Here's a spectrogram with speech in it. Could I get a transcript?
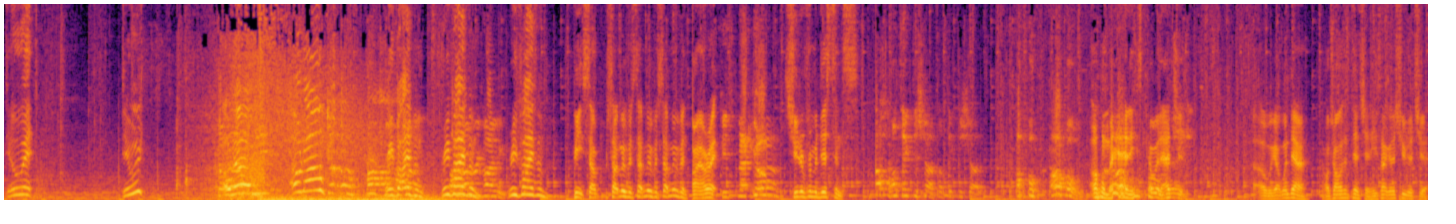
Do it. Do it. Oh no! Oh no! Go! Revive him! Revive I'm him! reviving. Revive him! Pete, stop! Stop moving! Stop moving! Stop moving! All right, all right. Pete's back up! Shoot him from a distance. Oh, I'll take the shots, I'll take the shots. Oh, oh! Oh man, he's coming Oh, at man. you. Uh oh, we got one down. I'll draw his attention. He's not gonna shoot at you.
